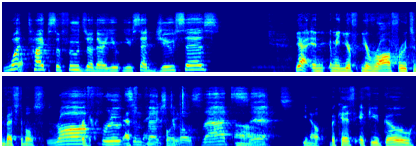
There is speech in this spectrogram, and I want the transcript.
What Yep. types of foods are there? You you said juices, yeah, and I mean your your raw fruits and vegetables. raw fruits and thing for you. vegetables. That's Um, it. you know because if you go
